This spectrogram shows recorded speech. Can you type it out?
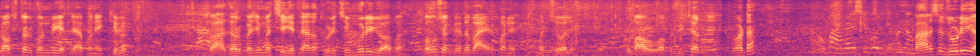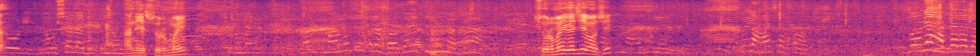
लॉबस्टर कोणबी घेतले आपण एक किलो. सो हजार रुपयाची मच्छी घेतली. आता थोडी चिंबुरी घेऊ आपण. बघू शकतो इथं बाहेर पण आहेत मच्छीवाले. तो भाऊ आपण विचारू. वाटा? बाराशे पण बाराशे जोडी का? आणि हे सुरमई? सुरमई कशी आहे मावशी? हा हजाराला.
